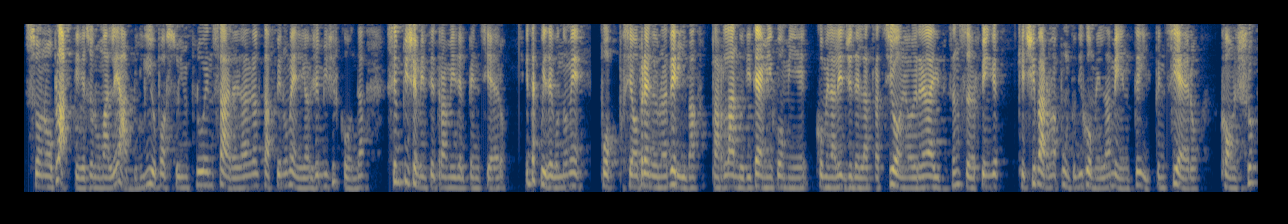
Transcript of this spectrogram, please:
sono plastiche, sono malleabili. Io posso influenzare la realtà fenomenica che mi circonda semplicemente tramite il pensiero. E da qui, secondo me, può, possiamo prendere una deriva parlando di temi come, come la legge dell'attrazione o il reality transurfing che ci parlano appunto di come la mente, il pensiero conscio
